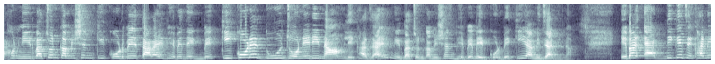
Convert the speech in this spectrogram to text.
এখন নির্বাচন কমিশন কি করবে, তারাই ভেবে দেখবে কি করে দুজনেরই নাম লেখা যায়, নির্বাচন কমিশন ভেবে বের করবে কি আমি জানি না। এবার একদিকে যেখানে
